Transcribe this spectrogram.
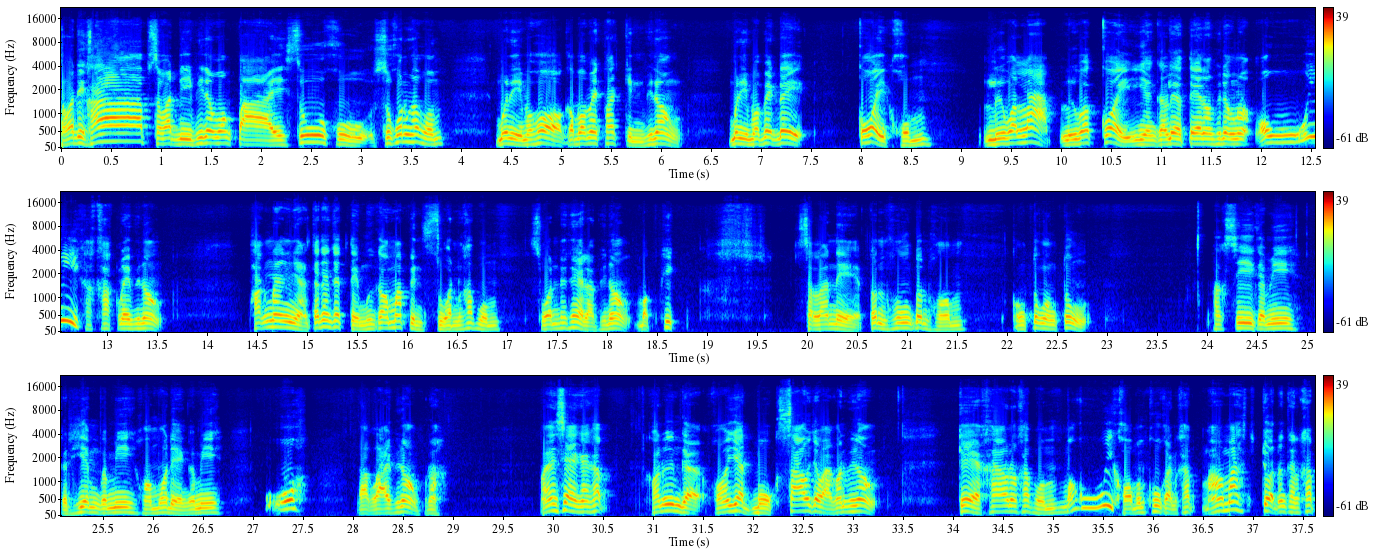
สวัสดีครับ สวัสดีพี่น้องวงปลายสู้ขู่สุขคนครับผมมื่อนี้มาพ่อกับบอแม็กพักกินพี่น้องมื่อนี้บอแม็กได้ก้อยขม หรือว่าลาบหรือว่าก้อยอย่างก็เรียกแต่น้องพี่น้องเนาะโอ้ยคักๆเลยพี่น้องพักนั่งเนี่ยจะน่าจะเต็มคือก็เอามาเป็นสวนครับผมสวนแท้ๆล่ะพี่น้องบักพริกสะระเน่ต้นหงต้นหอมกองตุ้งกองตุ้งผักซีก็มีกระเทียมก็มีหอมหัวแดงก็มี โอ้หลากหลายพี่น้องนะ มาให้แซงกันครับก่อนอื่นก็ขออนุญาตโบกเศร้าจังหวะก่อนพี่น้อง แก้ข้าวนะครับผมมาอุ้ยขอมันคู่กันครับ มามามาจดกันครับ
